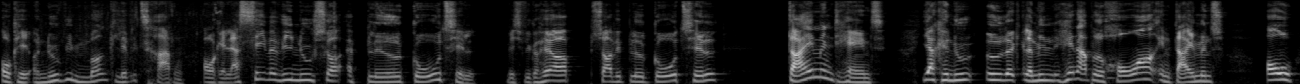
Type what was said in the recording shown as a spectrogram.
Okay, og nu er vi monk level 13. Okay, lad os se, hvad vi nu så er blevet gode til. Hvis vi går herop, så er vi blevet gode til Diamond Hands. Jeg kan nu ødelægge, eller mine hænder er blevet hårdere end diamonds. Og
